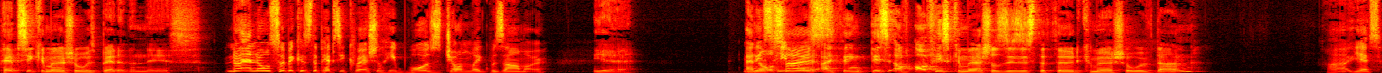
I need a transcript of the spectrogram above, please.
Pepsi commercial was better than this. No, and also because the Pepsi commercial, he was John Leguizamo. Yeah. And This also, was- I think this of, of his commercials, is this the third commercial we've done? Uh, yes.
